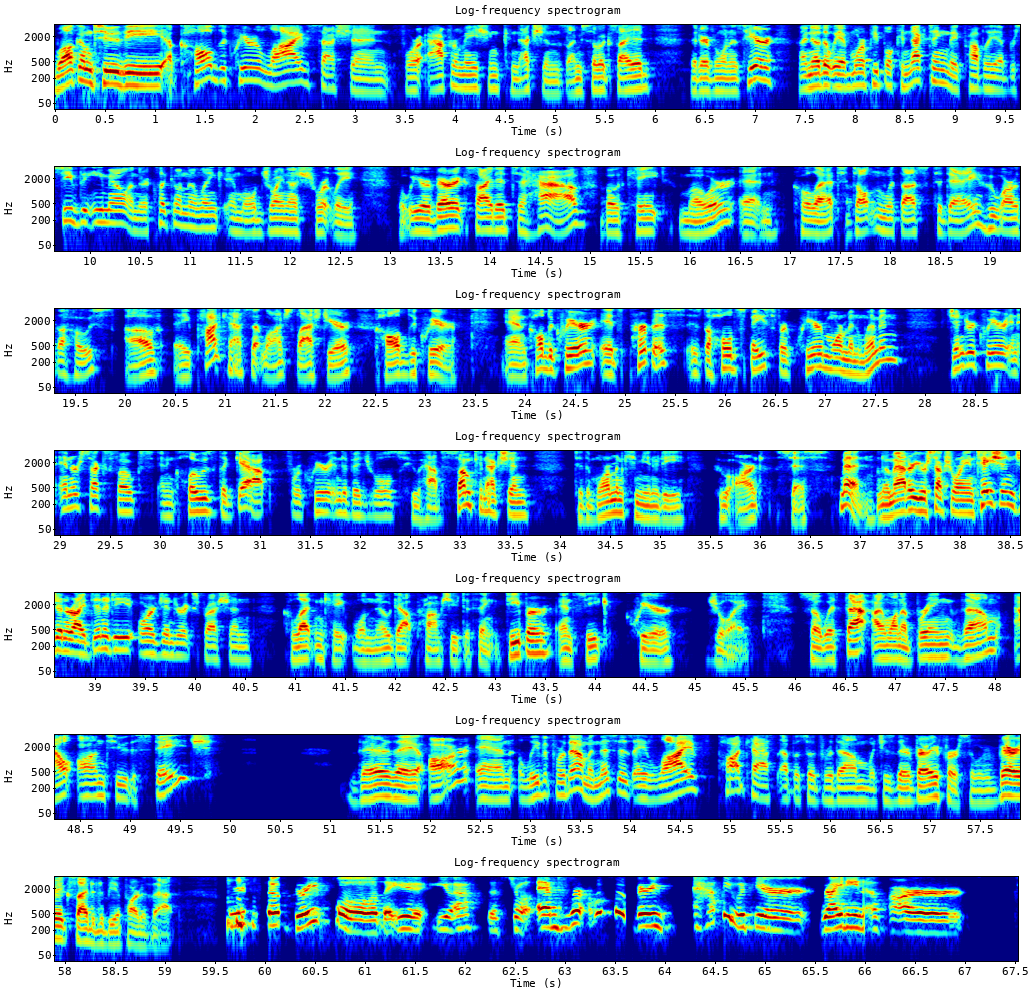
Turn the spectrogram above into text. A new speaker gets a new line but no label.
Welcome to the Called to Queer live session for Affirmation Connections. I'm so excited that everyone is here. I know that we have more people connecting. They probably have received the email and they're clicking on the link and will join us shortly. But we are very excited to have both Kate Mower and Colette Dalton with us today, who are the hosts of a podcast that launched last year called to Queer. And called to Queer, its purpose is to hold space for queer Mormon women genderqueer and intersex folks and close the gap for queer individuals who have some connection to the Mormon community who aren't cis men. No matter your sexual orientation, gender identity, or gender expression, Colette and Kate will no doubt prompt you to think deeper and seek queer joy. So, with that, I want to bring them out onto the stage there they are and leave it for them. And this is a live podcast episode for them, which is their very first. So we're very excited to be a part of that.
We're so grateful that you you asked this, Joel. And we're also very happy with your writing of our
